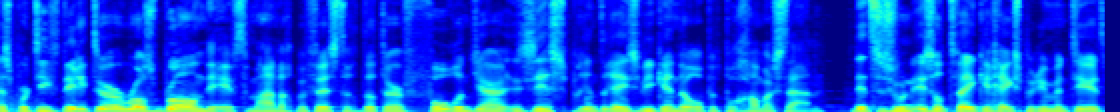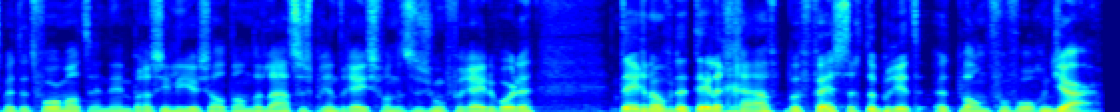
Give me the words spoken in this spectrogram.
En sportief directeur Ross Brawn die heeft maandag bevestigd dat er volgend jaar zes sprintraceweekenden op het programma staan. Dit seizoen is al twee keer geëxperimenteerd met het format en in Brazilië zal dan de laatste sprintrace van het seizoen verreden worden. Tegenover de Telegraaf bevestigt de Brit het plan voor volgend jaar.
